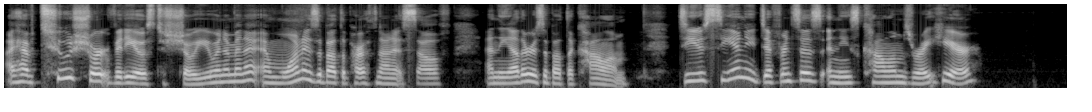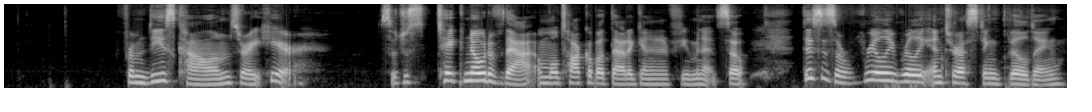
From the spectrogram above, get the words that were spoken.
I have two short videos to show you in a minute, and one is about the Parthenon itself, and the other is about the column. Do you see any differences in these columns right here from these columns right here? So just take note of that, and we'll talk about that again in a few minutes. So this is a really, really interesting building.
